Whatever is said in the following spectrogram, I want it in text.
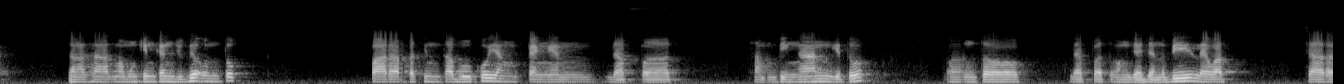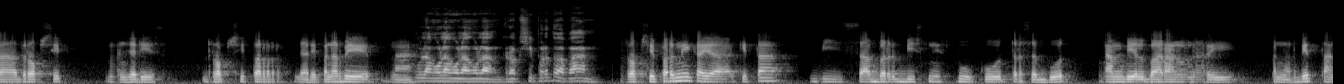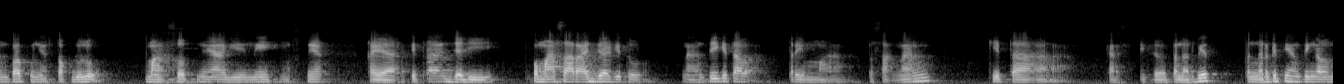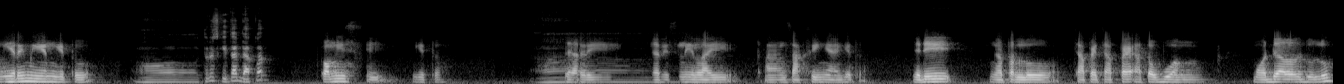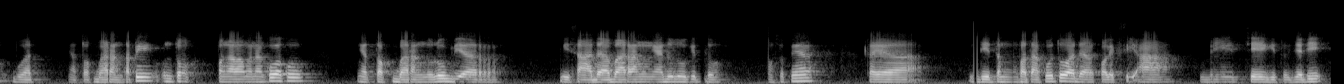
Sangat-sangat memungkinkan juga untuk para pecinta buku yang pengen dapat sampingan gitu untuk dapat uang jajan lebih lewat cara dropship menjadi dropshipper dari penerbit. Nah, Ulang, ulang, ulang, ulang. Dropshipper itu apaan? dropshipper nih kayak kita bisa berbisnis buku tersebut, ngambil barang dari penerbit tanpa punya stok dulu. Maksudnya gini, maksudnya kayak kita jadi pemasar aja gitu. Nanti kita terima pesanan, kita kasih ke penerbit, penerbit yang tinggal ngirimin gitu, Oh, terus kita dapat komisi gitu. oh, dari dari senilai transaksinya gitu. Jadi nggak perlu capek-capek atau buang modal dulu buat nyetok barang. Tapi untuk pengalaman aku, aku nyetok barang dulu biar bisa ada barangnya dulu gitu. Maksudnya kayak di tempat aku tuh ada koleksi A, B, C gitu. Jadi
